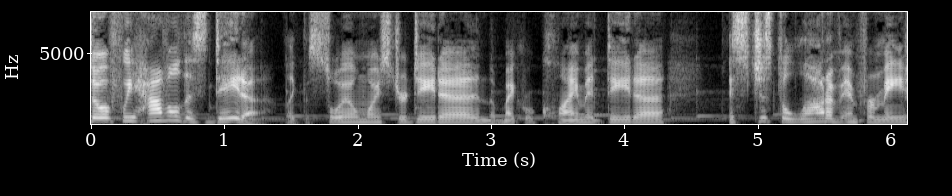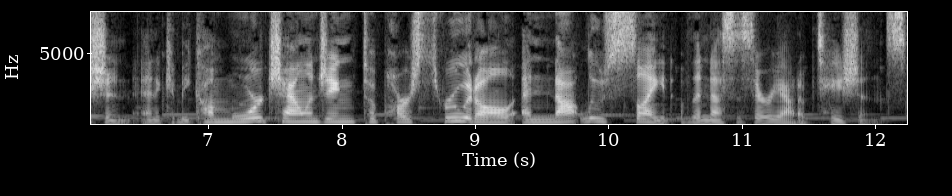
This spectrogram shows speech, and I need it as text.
So, if we have all this data, like the soil moisture data and the microclimate data, it's just a lot of information, and it can become more challenging to parse through it all and not lose sight of the necessary adaptations.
